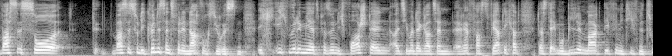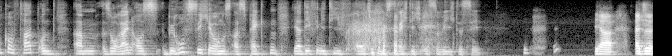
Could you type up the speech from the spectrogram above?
was ist so was ist so die Quintessenz für den Nachwuchsjuristen? Ich, ich würde mir jetzt persönlich vorstellen, als jemand, der gerade sein Ref fast fertig hat, dass der Immobilienmarkt definitiv eine Zukunft hat und ähm, so rein aus Berufssicherungsaspekten ja definitiv äh, zukunftsträchtig ist, so wie ich das sehe. Ja, also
